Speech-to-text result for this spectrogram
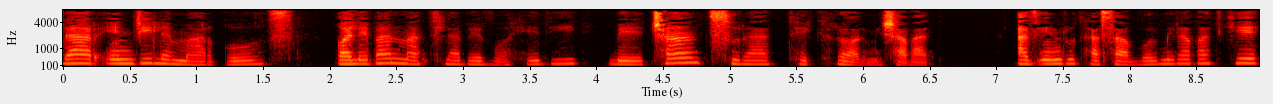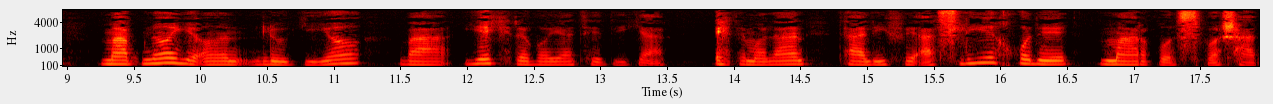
در انجیل مرقس غالبا مطلب واحدی به چند صورت تکرار می شود. از این رو تصور می رود که مبنای آن لوگیا و یک روایت دیگر احتمالاً تعلیف اصلی خود مرقس باشد.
